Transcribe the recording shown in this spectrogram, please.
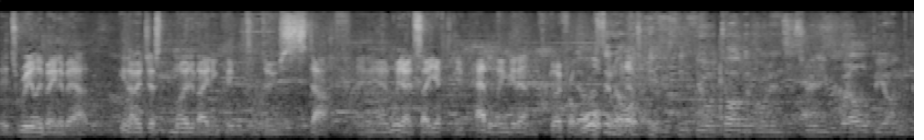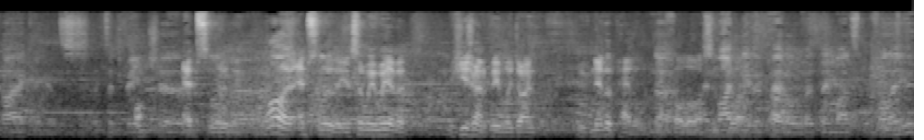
it's really been about you know just motivating people to do stuff and, and, we don't say you have to do paddling get out and go for a I walk was going to ask you, do you think your target audience is really well beyond kayaking? It's, it's adventure. Absolutely. uh, Oh, absolutely. And so we, we have a, a huge amount of people who don't, who've never paddled no, follow us as might well. never paddle, but they might still follow you.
